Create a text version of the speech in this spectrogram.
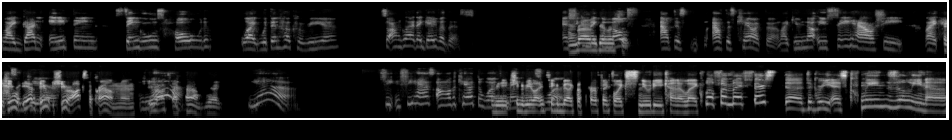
like gotten anything singles hold like within her career. So I'm glad they gave her this. And I'm she can make the most out this out this character. Like you know, you see how she like Hey, she, yeah, she, she rocks the crown, man. She rocks Yeah. that crown. Yeah. Yeah. She she has all the character work She, she could be like she could be like the perfect like snooty kind of like well for my first uh, degree as Queen Zelina,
